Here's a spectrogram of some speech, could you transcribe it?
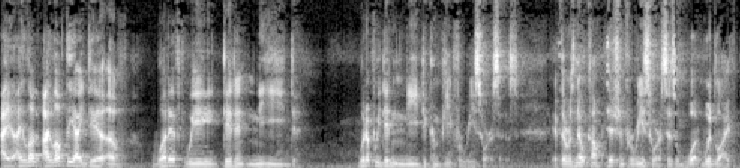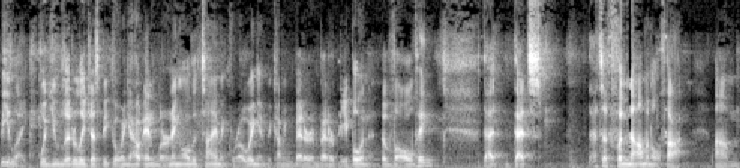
I, I love I love the idea of what if we didn't need what if we didn't need to compete for resources? If there was no competition for resources, what would life be like? Would you literally just be going out and learning all the time and growing and becoming better and better people and evolving? That that's that's a phenomenal thought. Um,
